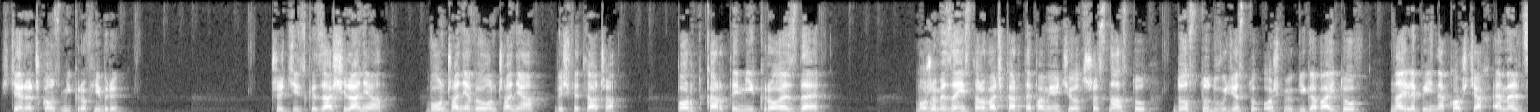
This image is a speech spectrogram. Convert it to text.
ściereczką z mikrofibry. Przycisk zasilania, włączania, wyłączania wyświetlacza. Port karty microSD. Możemy zainstalować kartę pamięci od 16 do 128 GB, najlepiej na kościach MLC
